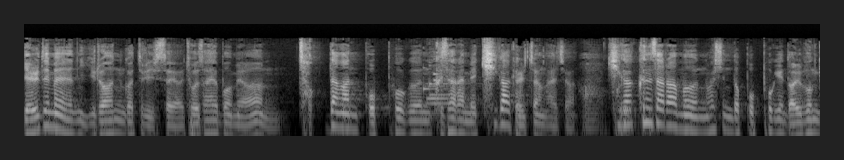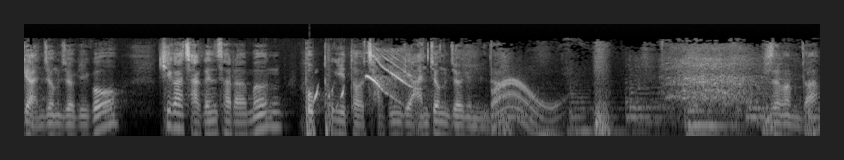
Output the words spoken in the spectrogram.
예를 들면 이런 것들이 있어요. 조사해보면 적당한 보폭은 그 사람의 키가 결정하죠. 아, 키가 큰 사람은 훨씬 더 보폭이 넓은 게 안정적이고 키가 작은 사람은 보폭이 더 작은 게 안정적입니다. 죄송합니다.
